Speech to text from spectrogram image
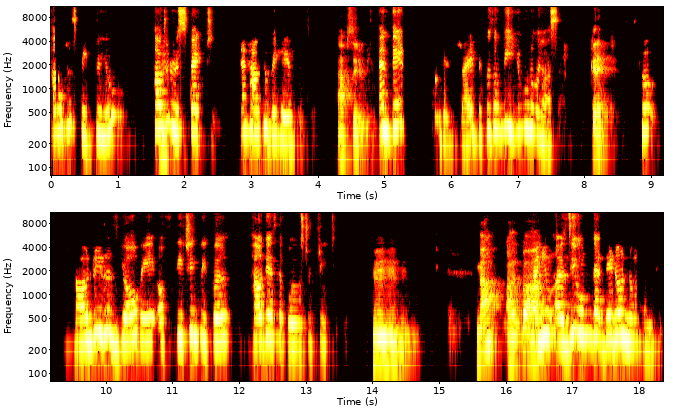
how to speak to you, how to hmm. respect you, and how to behave with you. Absolutely. And they know this, right? Because only you know yourself. Correct. So boundaries is your way of teaching people how they're supposed to treat you. Mhm. Now, Alpa. and you assume that they don't know anything.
